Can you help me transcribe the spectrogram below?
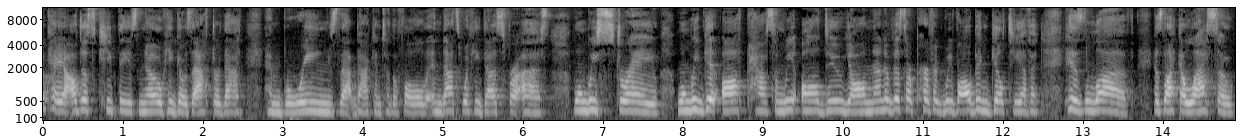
okay, I'll just keep these. No, he goes after that and brings that back into the fold. And that's what he does for us. When we stray, when we get off path, and we all do, y'all, none of us are perfect. We've all been guilty of it. His love is like a lasso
